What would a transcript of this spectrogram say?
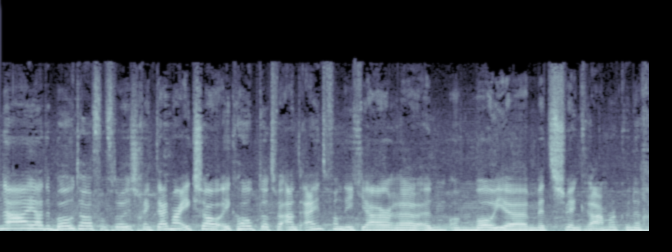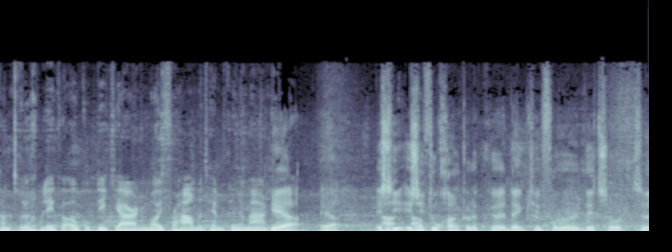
Nou ja, de boot af, of er is geen tijd. Maar ik, zou, ik hoop dat we aan het eind van dit jaar uh, een, een mooie met Sven Kramer kunnen gaan terugblikken. Ook op dit jaar een mooi verhaal met hem kunnen maken. Ja, ja. Is die, is die toegankelijk, denk je, voor dit soort uh,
